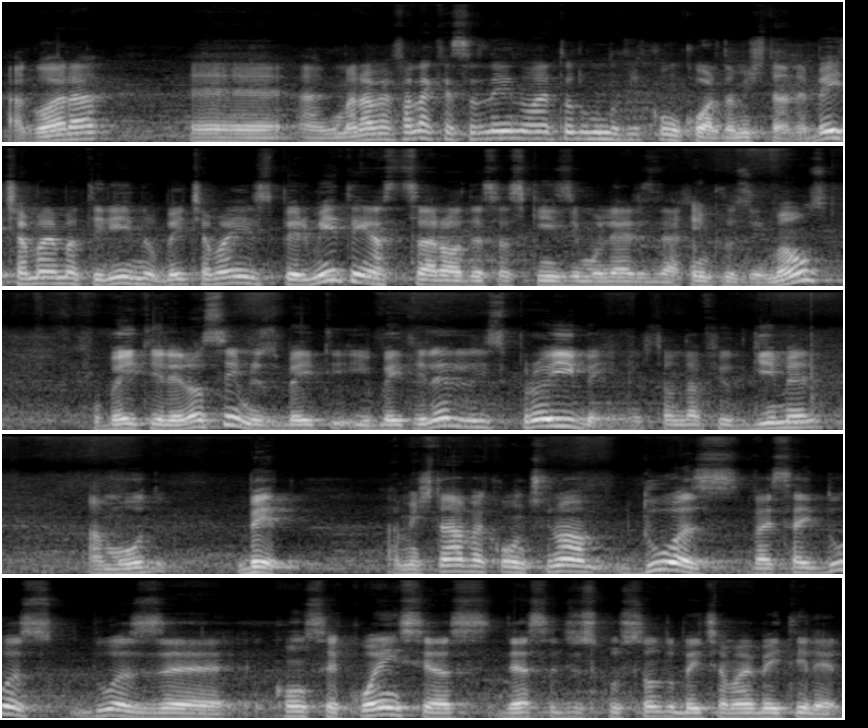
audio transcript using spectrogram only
Agora, é, a Gemara vai falar que essa lei não é todo mundo que concorda. A Mishnah, né? Beit Shammai Matirino, Beit Shammai, eles permitem as Tzarot dessas 15 mulheres da para os irmãos, o Beit Hillel simples, e o Beit Hillel eles proíbem. Eles estão da Field Gimel, Amud, Bet. A Mishnah vai continuar duas, vai sair duas duas é, consequências dessa discussão do Beit Shammai e Beit Hillel.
